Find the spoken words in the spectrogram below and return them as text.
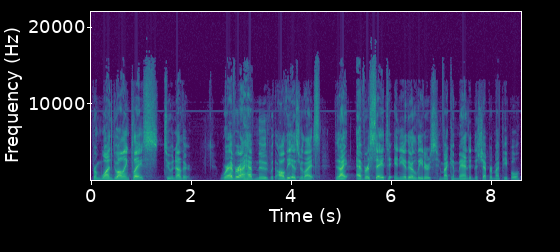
from one dwelling place to another. Wherever I have moved with all the Israelites, did I ever say to any of their leaders whom I commanded to shepherd my people,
